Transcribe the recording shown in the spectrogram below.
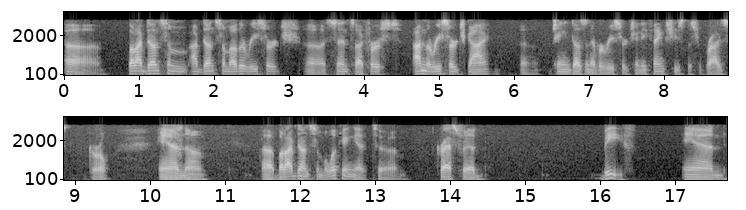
uh, but I've done some I've done some other research uh, since I first. I'm the research guy. Uh, Jane doesn't ever research anything. She's the surprise girl, And uh, uh, but I've done some looking at uh, grass-fed beef, and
